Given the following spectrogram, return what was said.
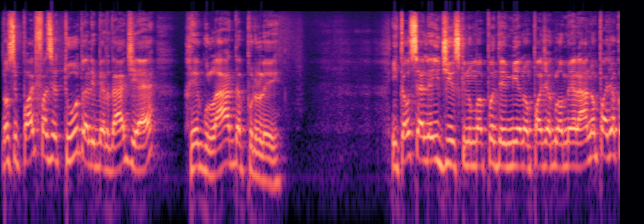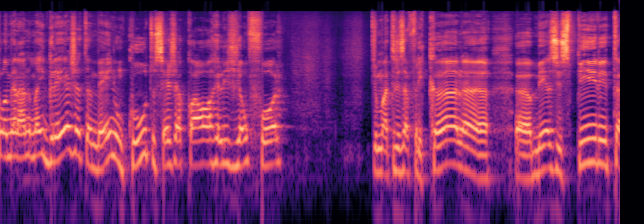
Não se pode fazer tudo, a liberdade é regulada por lei. Então, se a lei diz que numa pandemia não pode aglomerar, não pode aglomerar numa igreja também, num culto, seja qual a religião for. De matriz africana, uh, mesa espírita,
